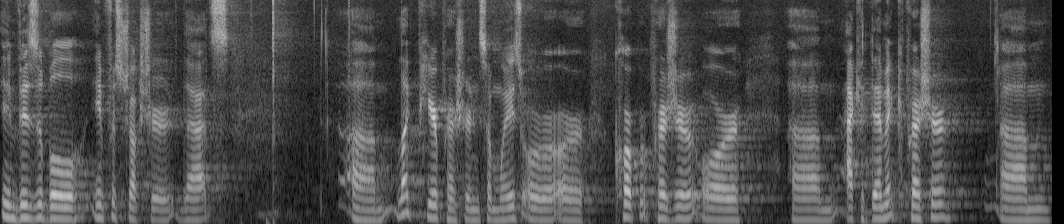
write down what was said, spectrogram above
invisible infrastructure that's um, like peer pressure in some ways, or, or corporate pressure, or um, academic pressure, um,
